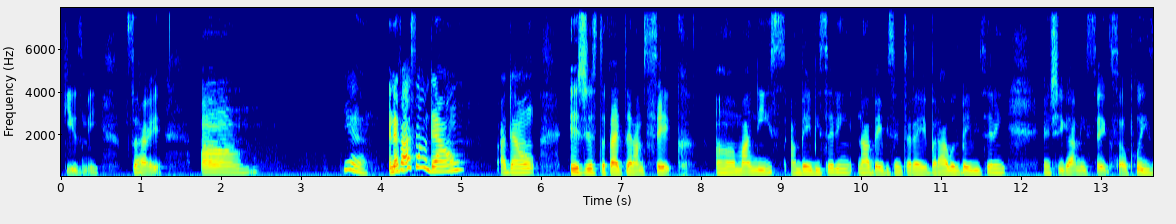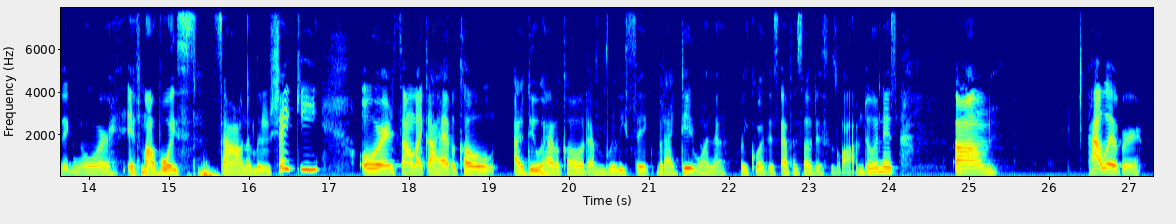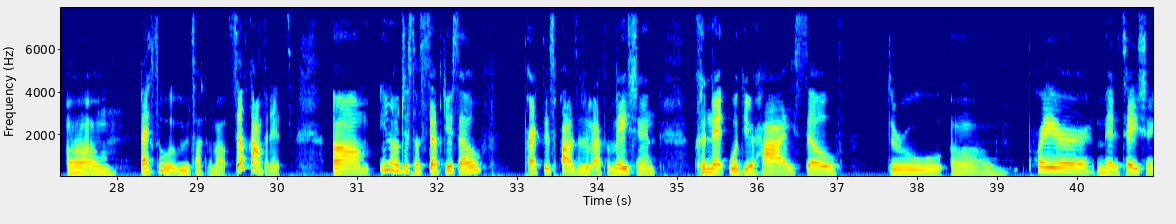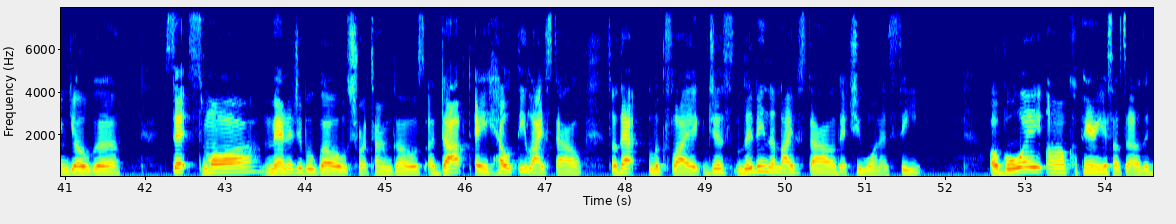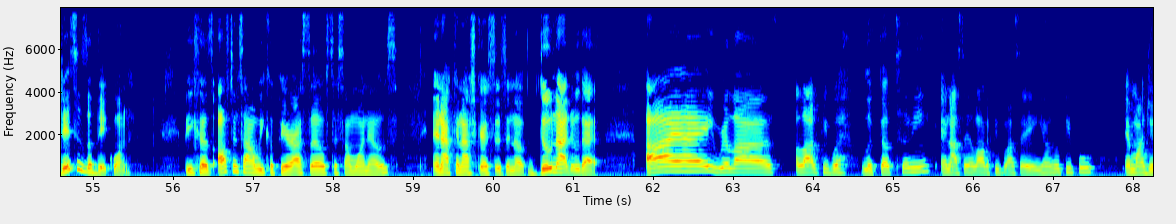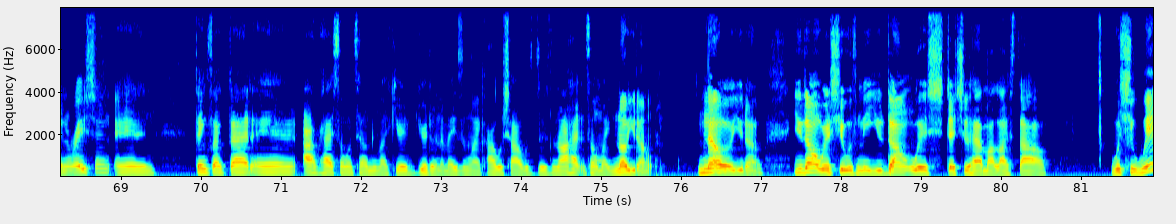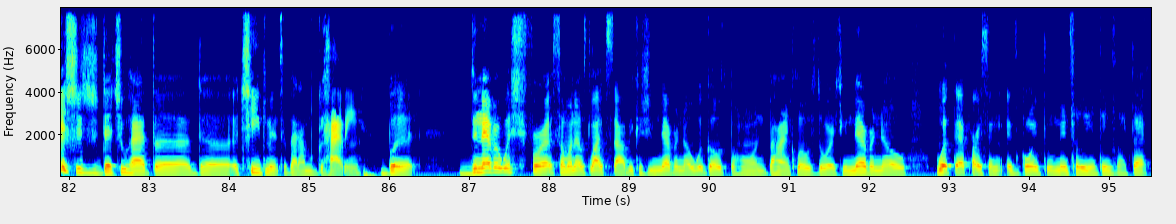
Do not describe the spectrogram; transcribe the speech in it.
Excuse me. Sorry. Um yeah. And if I sound down, I don't. It's just the fact that I'm sick. Um, my niece, I'm babysitting, not babysitting today, but I was babysitting and she got me sick. So please ignore if my voice sound a little shaky or it sound like I have a cold. I do have a cold. I'm really sick, but I did want to record this episode. This is why I'm doing this. Um however, um back to what we were talking about. Self-confidence. Um, you know, just accept yourself, practice positive affirmation, connect with your high self through um prayer, meditation, yoga, Set small, manageable goals, short term goals. Adopt a healthy lifestyle. So that looks like just living the lifestyle that you want to see. Avoid um, comparing yourself to others. This is a big one because oftentimes we compare ourselves to someone else. And I cannot stress this enough. Do not do that. I realize a lot of people looked up to me, and I say a lot of people, I say younger people in my generation, and things like that. And I've had someone tell me like, "You're you're doing amazing." Like, I wish I was this, and I had to tell them like, "No, you don't. No, you don't. You don't wish you was me. You don't wish that you had my lifestyle." What you wish is that you had the the achievements that I'm having, but never wish for someone else's lifestyle because you never know what goes behind behind closed doors. You never know what that person is going through mentally and things like that.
